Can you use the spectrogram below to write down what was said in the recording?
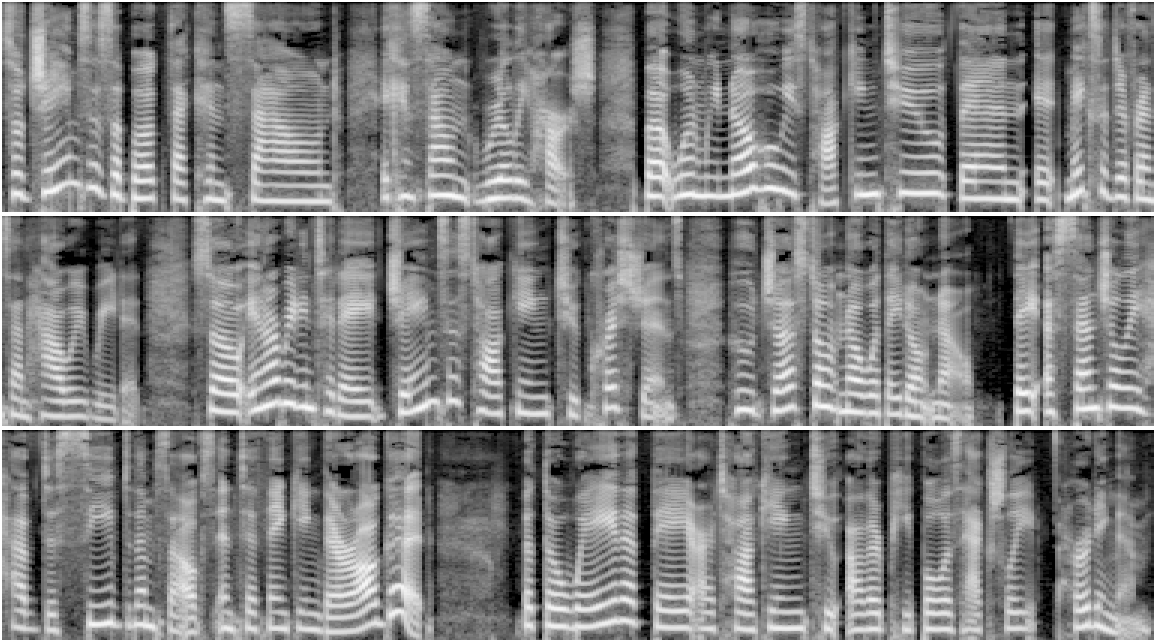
So James is a book that can sound, it can sound really harsh, but when we know who he's talking to, then it makes a difference on how we read it. So in our reading today, James is talking to Christians who just don't know what they don't know. They essentially have deceived themselves into thinking they're all good but the way that they are talking to other people is actually hurting them.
